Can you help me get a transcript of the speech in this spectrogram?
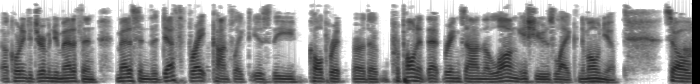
according to German new medicine, medicine, the death fright conflict is the culprit or the proponent that brings on the lung issues like pneumonia. So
